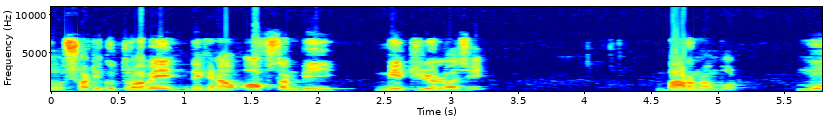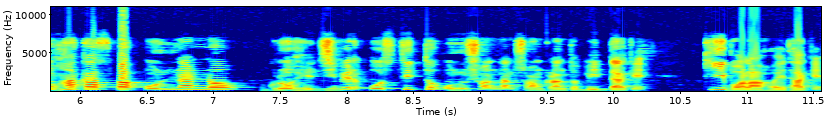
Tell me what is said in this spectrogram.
তো সঠিক উত্তর হবে, দেখে নাও অপশন বি মেট্রিওলজি বারো নম্বর, মহাকাশ বা অন্যান্য গ্রহে জীবের অস্তিত্ব অনুসন্ধান সংক্রান্ত বিদ্যাকে কি বলা হয়ে থাকে?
